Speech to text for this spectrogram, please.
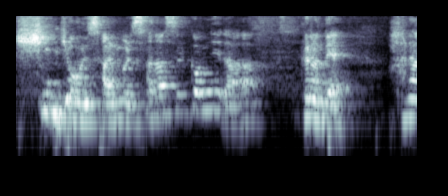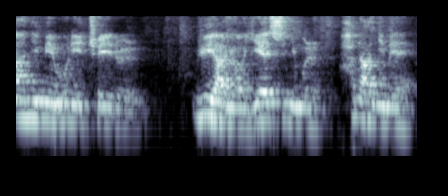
힘겨운 삶을 살았을 겁니다. 그런데 하나님이 우리 죄를 위하여 예수님을 하나님의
